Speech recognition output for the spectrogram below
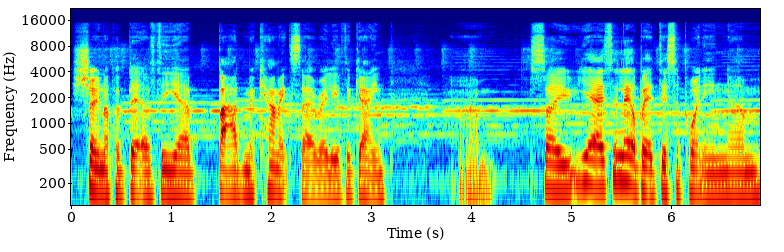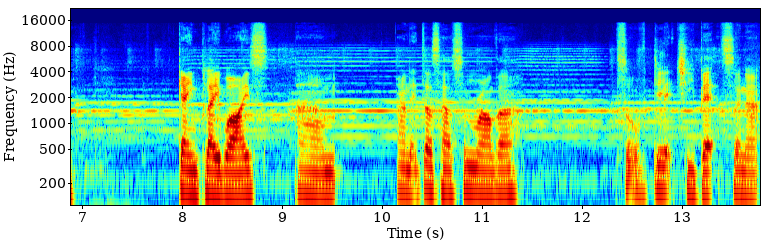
shown up a bit of the uh, bad mechanics there, really, of the game. Um, so yeah, it's a little bit disappointing um, gameplay-wise, um, and it does have some rather sort of glitchy bits in it.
